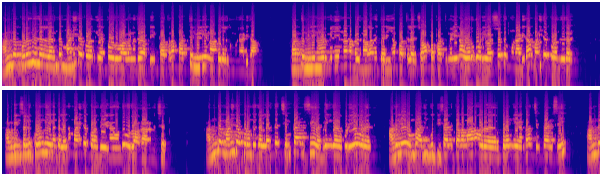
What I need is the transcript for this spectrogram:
அந்த குரங்குகள்ல இருந்து மனித குரங்கு எப்போ உருவாகுனது அப்படின்னு பார்த்தோன்னா பத்து மில்லியன் ஆண்டுகளுக்கு முன்னாடி தான் பத்து மில்லியன் ஒரு மில்லியன்னா நம்மளுக்கு நல்லாவே தெரியும். பத்து லட்சம் இப்ப பத்து மில்லியனா ஒரு கோடி வருஷத்துக்கு முன்னாடி தான் மனித குரங்குகள் அப்படின்னு சொல்லி குரங்கு இனத்துல இருந்து மனித குரங்கு இனம் வந்து உருவாக ஆரம்பிச்சது. அந்த மனித குரங்குகள்ல இருந்து சிம்பான்சி அப்படிங்கக்கூடிய ஒரு அதுலயே ரொம்ப அதிபுத்திசாலித்தனமான ஒரு குரங்கு இனம் தான் சிம்பான்சி அந்த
